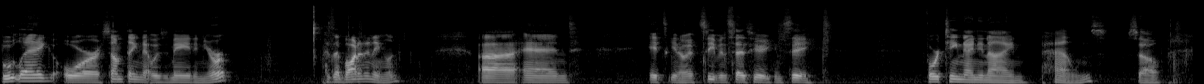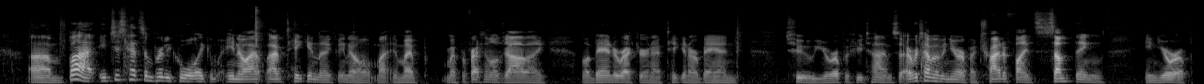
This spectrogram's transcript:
bootleg or something that was made in Europe, because I bought it in England, uh, and it's you know it's even says here you can see, fourteen ninety nine pounds. So um, but it just had some pretty cool, like, you know, I, have taken, like, you know, my, in my, my professional job, I, I'm a band director and I've taken our band to Europe a few times. So every time I'm in Europe, I try to find something in Europe,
